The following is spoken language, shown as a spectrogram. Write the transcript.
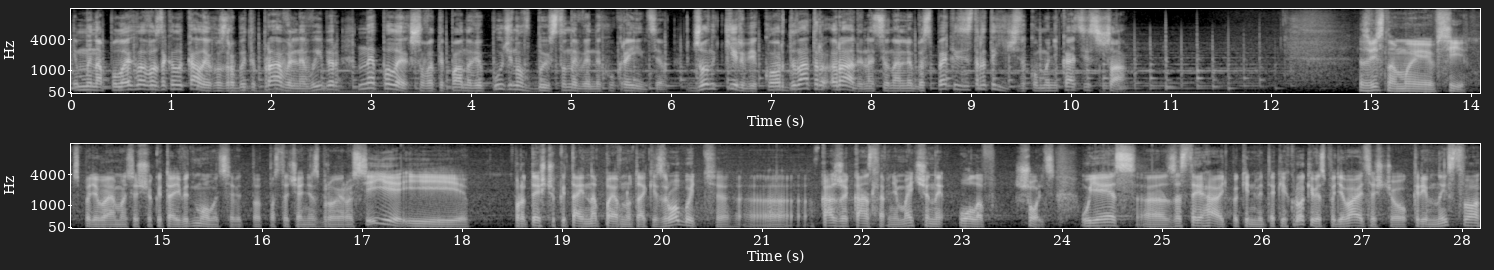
І ми наполегливо закликали його зробити правильний вибір, не полегшувати панові Путіну вбивство невинних українців. Джон Кірбі, координатор Ради національної безпеки зі стратегічних комунікацій США. Звісно, ми всі сподіваємося, що Китай відмовиться від постачання зброї Росії, і про те, що Китай напевно так і зробить, е, каже канцлер Німеччини Олаф Шольц. У ЄС е, застерігають Пекін від таких кроків і сподіваються, що керівництво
